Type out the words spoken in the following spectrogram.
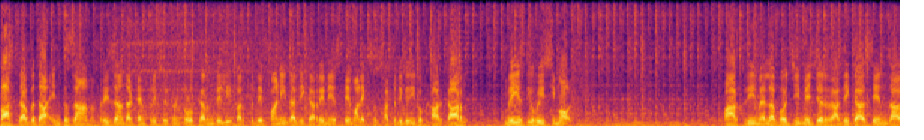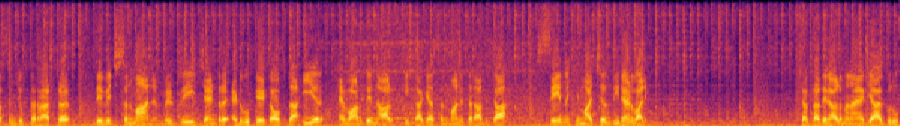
ਬਾਥਟਬ ਦਾ ਇੰਤਜ਼ਾਮ। ਮਰੀਜ਼ਾਂ ਦਾ ਟੈਂਪਰੇਚਰ ਕੰਟਰੋਲ ਕਰਨ ਦੇ ਲਈ ਬਰਫ਼ ਦੇ ਪਾਣੀ ਦਾ ਵੀ ਕਰ ਰਹੇ ਨੇ ਇਸਤੇਮਾਲ। 107 ਡਿਗਰੀ ਬੁਖਾਰ ਕਾਰਨ ਮਰੀਜ਼ ਦੀ ਹੋਈ ਸੀ ਮੌਤ। ਭਾਰਤ ਦੀ ਮਹਿਲਾ ਫੌਜੀ ਮੇਜਰ ਰਾਧਿਕਾ ਸੇਨ ਦਾ ਸੰਯੁਕਤ ਰਾਸ਼ਟਰ ਦੇ ਵਿੱਚ ਸਨਮਾਨ। Military gender advocate of the year award ਦੇ ਨਾਲ ਕੀਤਾ ਗਿਆ ਸਨਮਾਨਿਤ ਰਾਧਿਕਾ ਸੇਨ ਹਿਮਾਚਲ ਦੀ ਰਹਿਣ ਵਾਲੀ। ਸ਼ਰਧਾ ਦੇ ਨਾਲ ਮਨਾਇਆ ਗਿਆ ਗੁਰੂ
